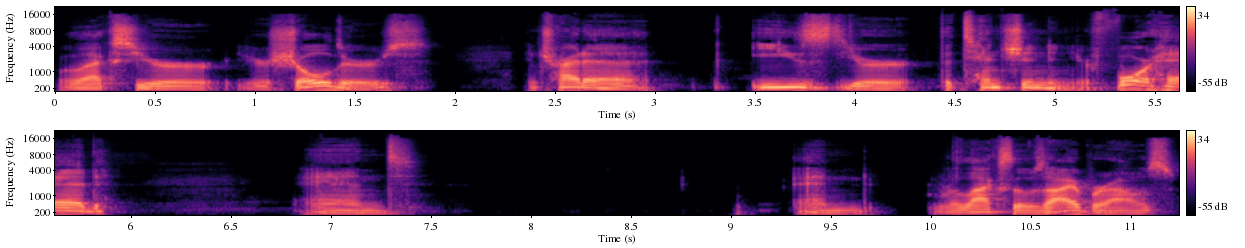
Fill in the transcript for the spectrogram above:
relax your your shoulders and try to ease your the tension in your forehead and and relax those eyebrows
